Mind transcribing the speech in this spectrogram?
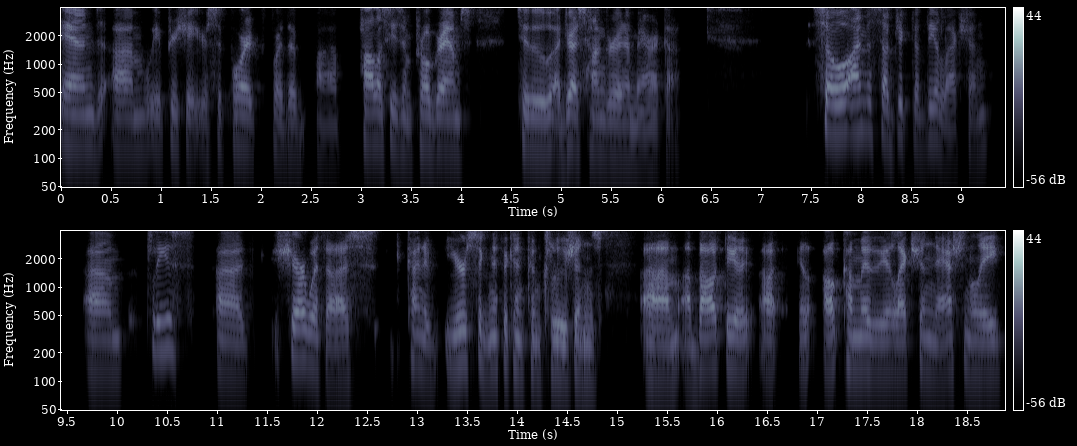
And um, we appreciate your support for the uh, policies and programs to address hunger in America. So on the subject of the election, um, please uh, share with us kind of your significant conclusions um, about the uh, outcome of the election nationally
